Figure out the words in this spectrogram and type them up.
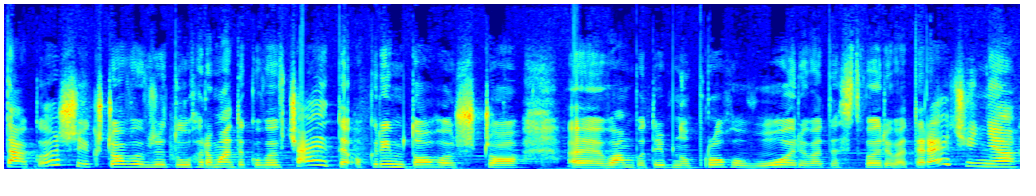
Також, якщо ви вже ту граматику вивчаєте, окрім того, що е, вам потрібно проговорювати, створювати речення,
